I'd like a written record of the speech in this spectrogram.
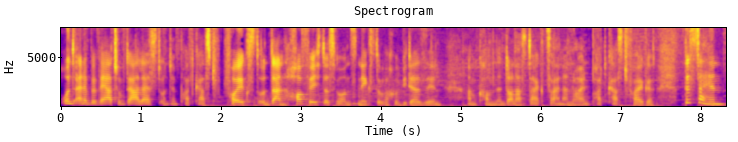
und eine Bewertung dalässt und dem Podcast folgst. Und dann hoffe ich, dass wir uns nächste Woche wiedersehen am kommenden Donnerstag zu einer neuen Podcast-Folge. Bis dahin,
